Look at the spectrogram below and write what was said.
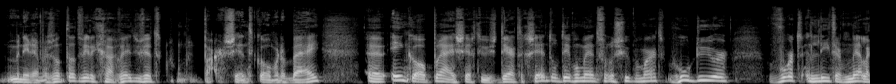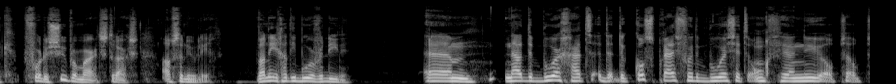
meneer Remmers, want dat wil ik graag weten. U zegt een paar cent komen erbij. Uh, inkoopprijs, zegt u, is 30 cent op dit moment voor een supermarkt. Hoe duur wordt een liter melk voor de supermarkt straks als er nu ligt? Wanneer gaat die boer verdienen? Um, nou, de boer gaat. De, de, kostprijs voor de boer zit ongeveer nu op, op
